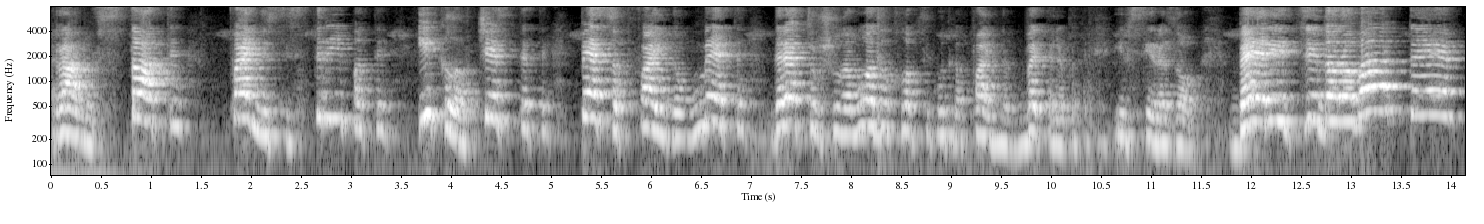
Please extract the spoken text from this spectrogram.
рано встати, файно стріпати, ікла вчистити, песок файно вмити, директоршу на воду, хлопці кутка файно вителяпати і всі разом. Беріться до роботи!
